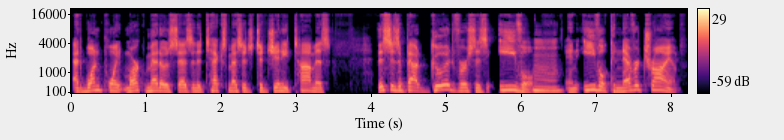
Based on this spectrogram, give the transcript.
At one point, Mark Meadows says in a text message to Ginni Thomas, this is about good versus evil, mm. and evil can never triumph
